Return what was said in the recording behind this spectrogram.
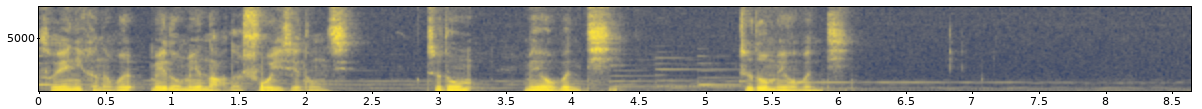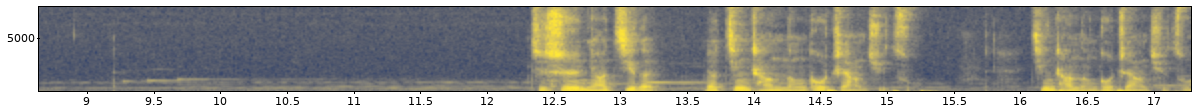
所以你可能会没头没脑的说一些东西，这都没有问题，这都没有问题。只是你要记得，要经常能够这样去做。经常能够这样去做，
